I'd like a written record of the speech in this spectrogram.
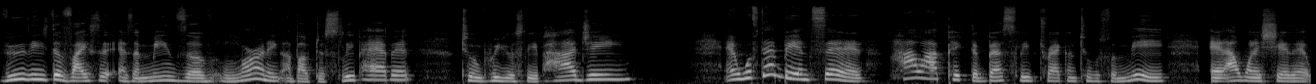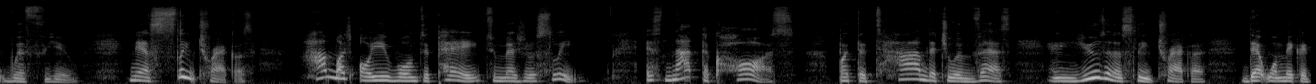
view these devices as a means of learning about your sleep habit to improve your sleep hygiene. And with that being said, how I pick the best sleep tracking tools for me, and I want to share that with you. Now, sleep trackers, how much are you willing to pay to measure your sleep? It's not the cost, but the time that you invest in using a sleep tracker that will make a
